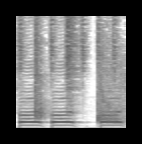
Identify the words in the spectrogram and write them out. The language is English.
but, but, but.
